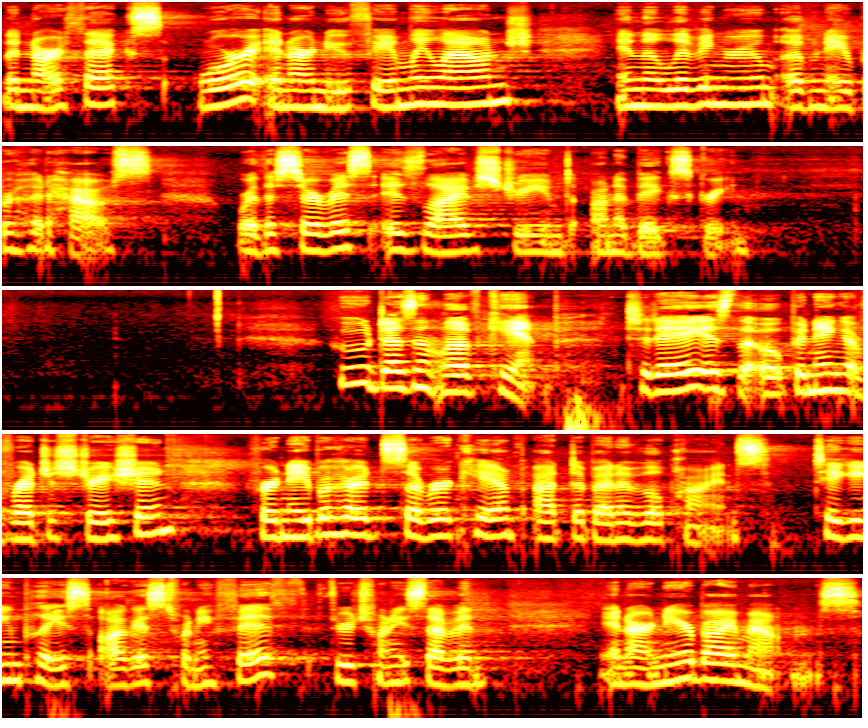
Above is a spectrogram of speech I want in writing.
the narthex, or in our new family lounge in the living room of Neighborhood House, where the service is live streamed on a big screen. Who doesn't love camp? Today is the opening of registration for Neighborhood Summer Camp at De Benneville Pines, taking place August 25th through 27th in our nearby mountains.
